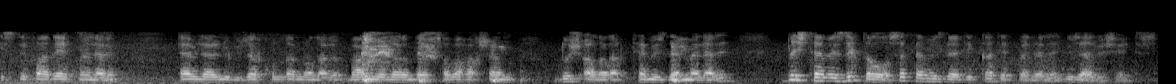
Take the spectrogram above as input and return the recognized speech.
istifade etmeleri, evlerini güzel kullanmaları, banyolarında sabah akşam duş alarak temizlenmeleri, dış temizlik de olsa temizliğe dikkat etmeleri güzel bir şeydir.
